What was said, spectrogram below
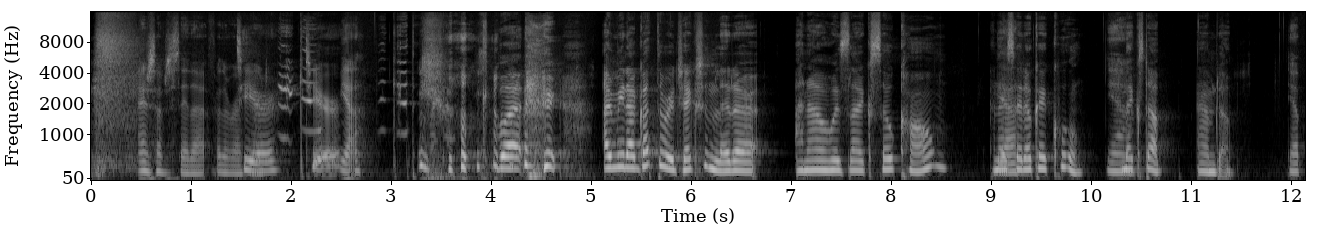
I just have to say that for the record. Tear. Tear. Yeah. but I mean, I got the rejection letter, and I was like so calm, and I said, okay, cool. Yeah. Next up, AMDA. Yep.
